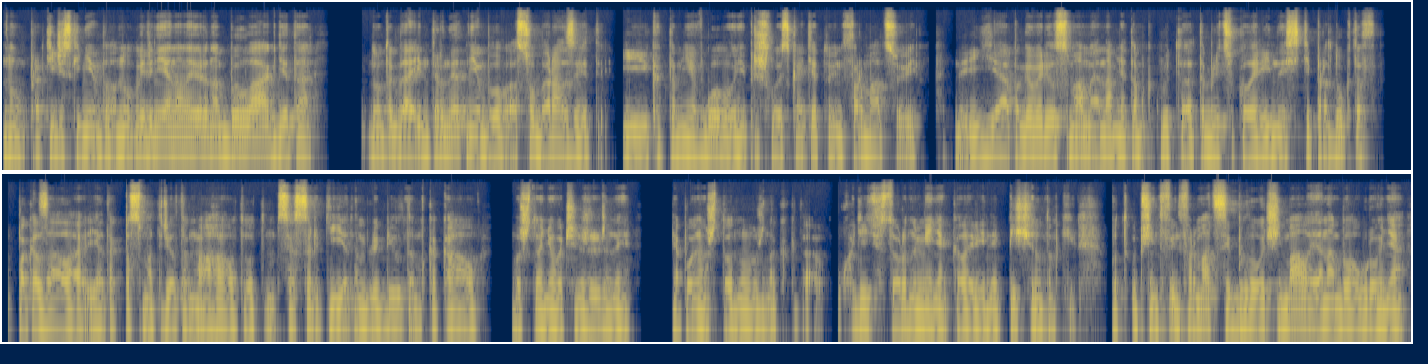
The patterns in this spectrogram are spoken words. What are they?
ну, практически не было. Ну, вернее, она, наверное, была где-то, но тогда интернет не был особо развит, и как-то мне в голову не пришло искать эту информацию. Я поговорил с мамой, она мне там какую-то таблицу калорийности продуктов показала, я так посмотрел, там, ага, вот, вот там, сырки, я там любил там какао, вот что они очень жирные. Я понял, что ну, нужно как-то уходить в сторону менее калорийной пищи. Ну, там вот вообще информации было очень мало, и она была уровня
